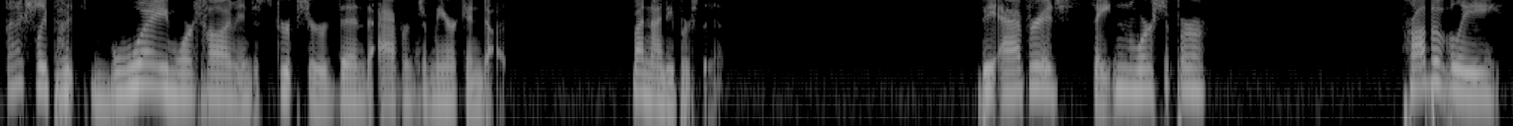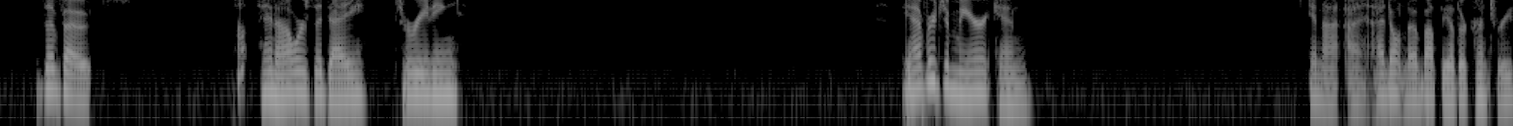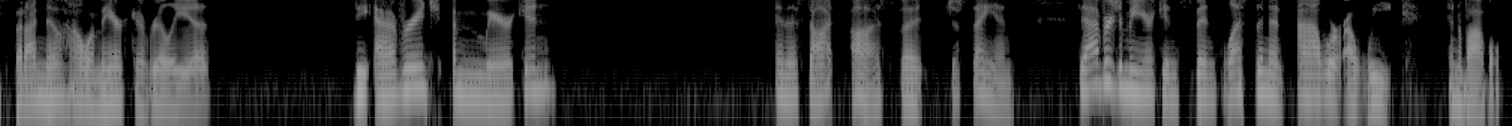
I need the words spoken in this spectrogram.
actually puts way more time into scripture than the average American does by 90%. The average Satan worshiper probably devotes about 10 hours a day to reading. The average American, and I, I, I don't know about the other countries, but I know how America really is. The average American, and that's not us, but just saying, the average American spends less than an hour a week in a Bible.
